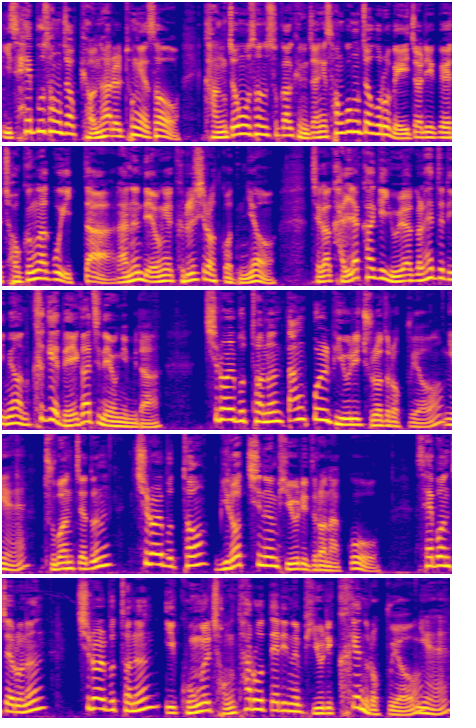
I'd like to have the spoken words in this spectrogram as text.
이 세부 성적 변화를 통해서 강정호 선수가 굉장히 성공적으로 메이저리그에 적응하고 있다라는 내용의 글을 실었거든요. 제가 간략하게 요약을 해드리면 크게 네 가지 내용입니다. 7월부터는 땅볼 비율이 줄어들었고요. 예. 두 번째는 7월부터 밀어치는 비율이 늘어났고 세 번째로는 7월부터는 이 공을 정타로 때리는 비율이 크게 늘었고요. 예.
